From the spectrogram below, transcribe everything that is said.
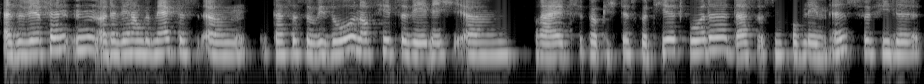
Also wir finden oder wir haben gemerkt, dass, ähm, dass es sowieso noch viel zu wenig ähm, breit wirklich diskutiert wurde, dass es ein Problem ist. Für viele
